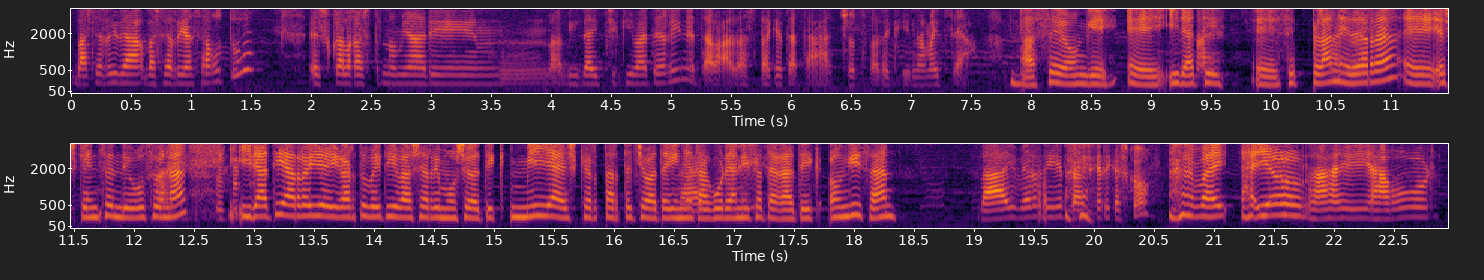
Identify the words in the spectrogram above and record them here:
baserri da, baserria zagutu, euskal gastronomiaren ba, bidai txiki bat egin, eta ba, dastaketa eta txotz batekin amaitzea. Ba, ze ongi, e, irati, bai. e, ze plan bai, bai. ederra, e, eskaintzen diguzuena, bai. irati arroio igartu beti baserri museotik, mila eskertartetxo bat egin eta gurean izategatik, ongi izan? Bai, berdi, eta eskerik asko. bai, aio. Bai, agur.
